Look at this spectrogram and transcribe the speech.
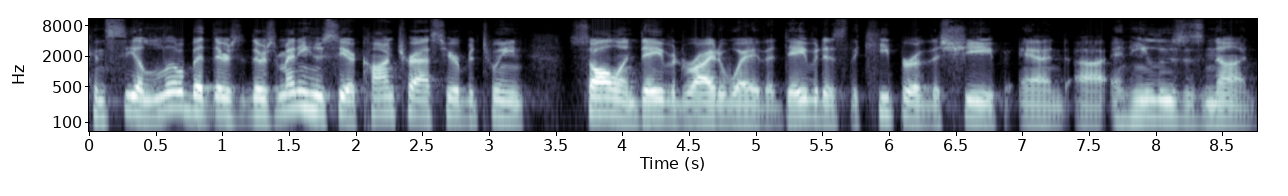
can see a little bit. There's, there's many who see a contrast here between Saul and David right away, that David is the keeper of the sheep and, uh, and he loses none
